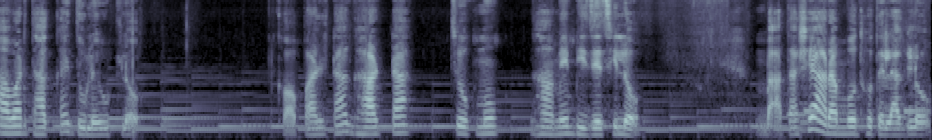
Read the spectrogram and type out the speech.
হাওয়ার ধাক্কায় দুলে উঠল। কপালটা, ঘাড়টা, চোখ মুখ ঘামে ভিজেছিল বাতাসে আরামবোধ হতে লাগল।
